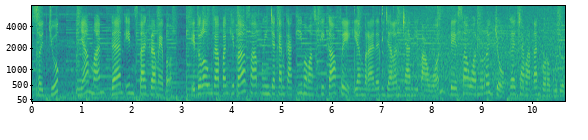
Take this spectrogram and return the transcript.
Sejuk, nyaman, dan instagramable. Itulah ungkapan kita saat menginjakan kaki memasuki kafe yang berada di Jalan Candi Pawon, Desa Wanurejo, Kecamatan Borobudur.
